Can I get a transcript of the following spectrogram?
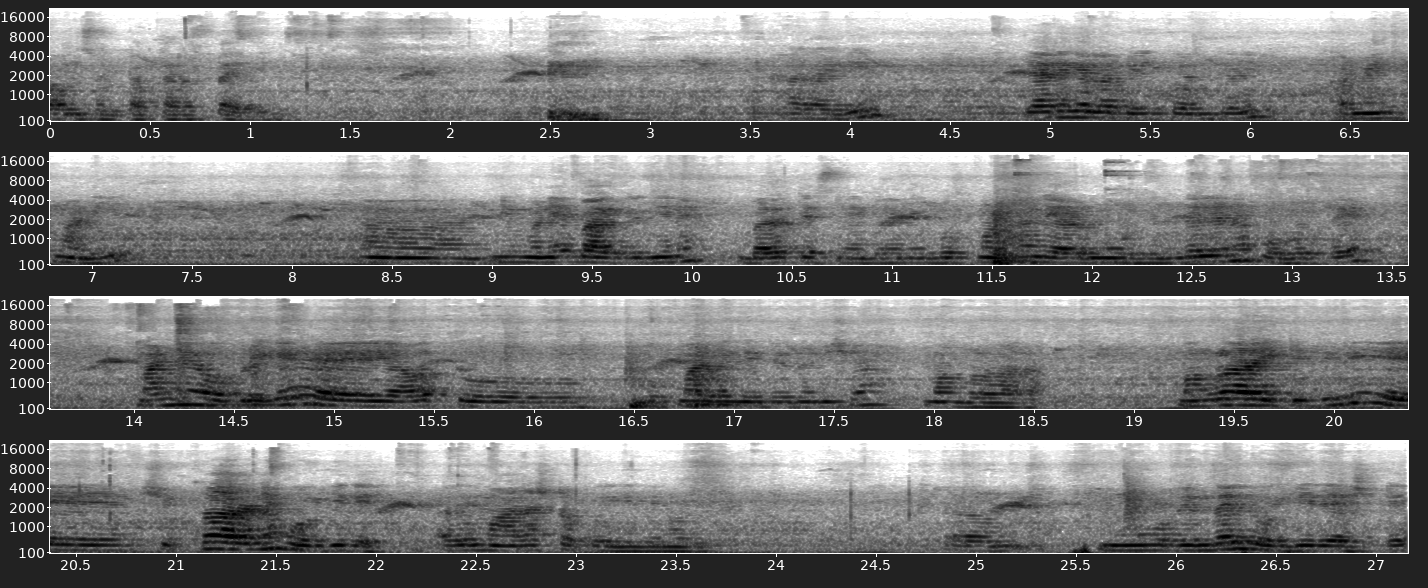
ಅವನ್ನ ಸ್ವಲ್ಪ ತರಿಸ್ತಾ ಇದ್ದೀನಿ. ಹಾಗಾಗಿ ಯಾರಿಗೆಲ್ಲ ಬೇಕು ಅಂತೇಳಿ ಕಮೆಂಟ್ ಮಾಡಿ. ನಿಮ್ಮ ಮನೆ ಬಾಗಿಲಿಗೆ ಬರುತ್ತೆ ಸ್ನೇಹಿತರೆ, ನೀವು ಬುಕ್ ಮಾಡ್ಕೊಂಡು ಎರಡು ಮೂರು ದಿನದಲ್ಲೇ ಹೋಗುತ್ತೆ. ಮೊನ್ನೆ ಒಬ್ಬರಿಗೆ ಯಾವತ್ತು ಬುಕ್ ಮಾಡಿ ಬಂದಿದ್ದೀವಿ ನಿಮಿಷ, ಮಂಗಳವಾರ. ಮಂಗಳವಾರ ಇಟ್ಟಿದ್ದೀವಿ, ಶುಕ್ರವಾರನೇ ಹೋಗಿದೆ. ಅದು ಮಹಾರಾಷ್ಟ್ರಕ್ಕೆ ಹೋಗಿದೆ ನೋಡಿ. ಮೂರು ದಿನದಲ್ಲಿ ಹೋಗಿದೆ ಅಷ್ಟೇ.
